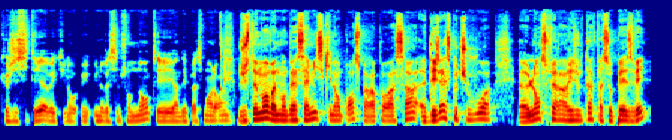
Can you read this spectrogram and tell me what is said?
que j'ai citées avec une, réception de Nantes et un déplacement à Lorient. Justement, on va demander à Samy ce qu'il en pense par rapport à ça. déjà, est-ce que tu vois Lens faire un résultat face au PSV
